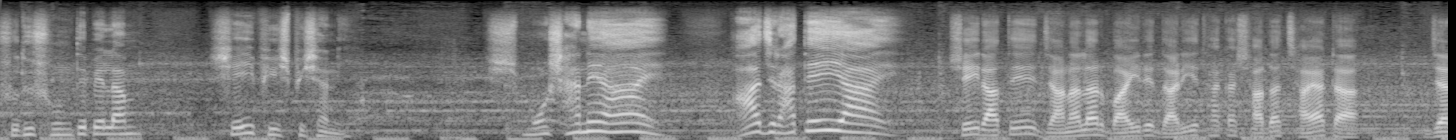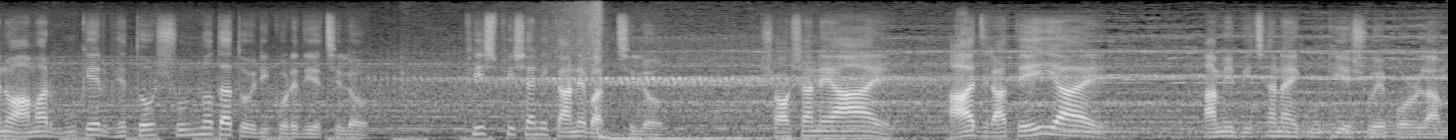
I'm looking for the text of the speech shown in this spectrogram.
শুধু শুনতে পেলাম সেই ফিসফিসানি। শ্মশানে আয়! আজ রাতেই আয়! সেই রাতে জানালার বাইরে দাঁড়িয়ে থাকা সাদা ছায়াটা যেন আমার বুকের ভেতর শূন্যতা তৈরি করে দিয়েছিল। ফিসফিসানি কানে বাজছিল। শ্মশানে আয়, আজ রাতেই আয়। আমি বিছানায় গুটিয়ে শুয়ে পড়লাম।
